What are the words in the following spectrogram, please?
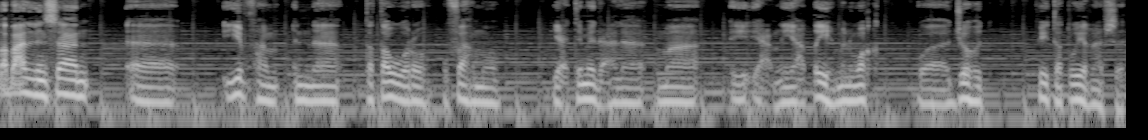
طبعا الإنسان يفهم أن تطوره وفهمه يعتمد على ما يعني يعطيه من وقت وجهد في تطوير نفسه.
